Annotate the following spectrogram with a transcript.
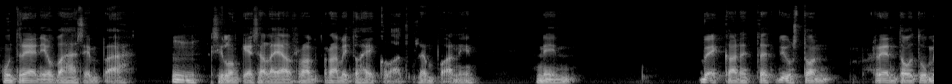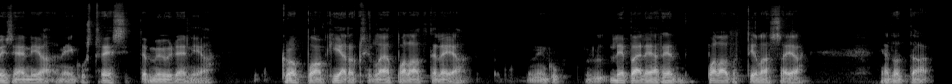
kun treeni on vähäisempää mm. silloin kesällä ja ravit on heikkolaatuisempaa, niin, niin veikkaan, että just on rentoutumisen ja niin kuin stressittömyyden ja kroppa on kierroksilla ja palauttelee ja niin kuin lepäilee ja palauta tilassa ja, ja tota,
